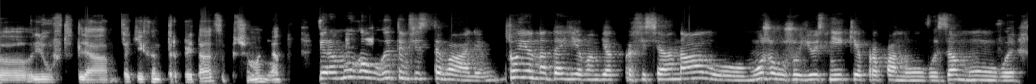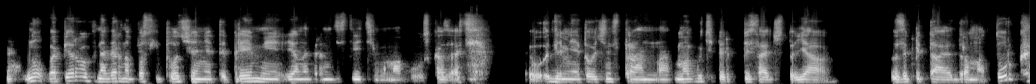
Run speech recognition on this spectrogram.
э, люфт для таких интерпретаций, почему нет? Перамога ў гэтым фестывале. Што я надае вам як профессионалу? Можа, уже есть некие прапановы, замовы? Ну, во-первых, наверное, после получения этой премии я, наверное, действительно могу сказать, для меня это очень странно. Могу теперь писать, что я запятая драматург,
